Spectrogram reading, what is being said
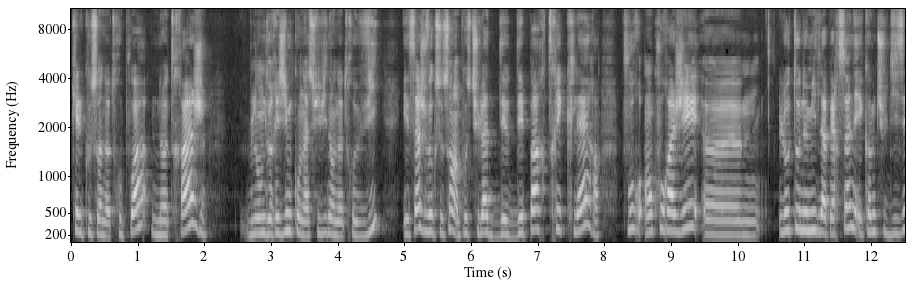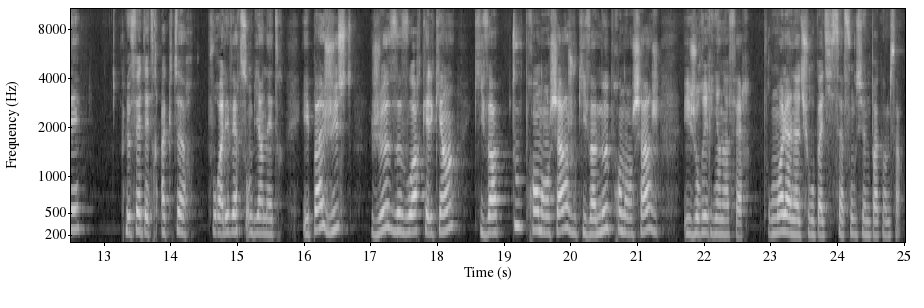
quel que soit notre poids, notre âge, le nombre de régimes qu'on a suivis dans notre vie. Et ça, je veux que ce soit un postulat de départ très clair pour encourager euh, l'autonomie de la personne et comme tu le disais, le fait d'être acteur pour aller vers son bien-être. Et pas juste je veux voir quelqu'un qui va tout prendre en charge ou qui va me prendre en charge et j'aurai rien à faire. Pour moi, la naturopathie, ça fonctionne pas comme ça.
